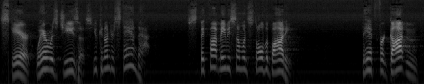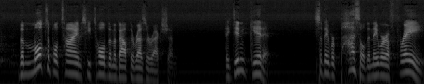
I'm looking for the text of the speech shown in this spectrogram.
scared. Where was Jesus? You can understand that. They thought maybe someone stole the body. They had forgotten the multiple times he told them about the resurrection. They didn't get it. So they were puzzled and they were afraid.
